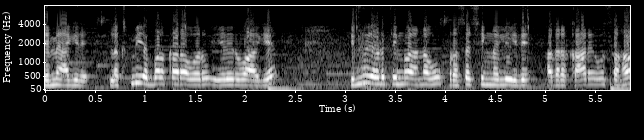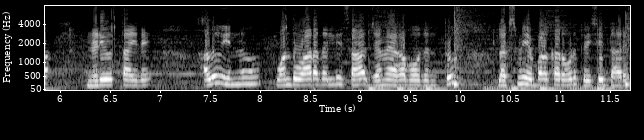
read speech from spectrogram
ಜಮೆ ಆಗಿದೆ. ಲಕ್ಷ್ಮೀ ಹೆಬ್ಬಾಳ್ಕರ್ ಅವರು ಹೇಳಿರುವ ಹಾಗೆ ಇನ್ನೂ ಎರಡು ತಿಂಗಳ ಹಣವು ಪ್ರೊಸೆಸಿಂಗ್ನಲ್ಲಿ ಇದೆ. ಅದರ ಕಾರ್ಯವೂ ಸಹ ನಡೆಯುತ್ತಾ ಇದೆ. ಅದು ಇನ್ನೂ ಒಂದು ವಾರದಲ್ಲಿ ಸಹ ಜಮೆ ಆಗಬಹುದೆಂದು ಲಕ್ಷ್ಮೀ ಹೆಬ್ಬಾಳ್ಕರ್ ಅವರು ತಿಳಿಸಿದ್ದಾರೆ.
